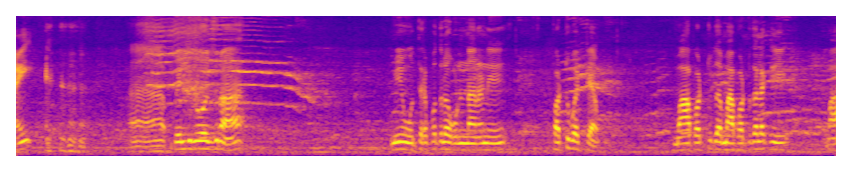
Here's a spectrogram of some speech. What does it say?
అయి పెళ్ళి రోజున మేము తిరుపతిలో ఉన్నానని పట్టుబట్టాం. మా పట్టుద మా పట్టుదలకి మా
